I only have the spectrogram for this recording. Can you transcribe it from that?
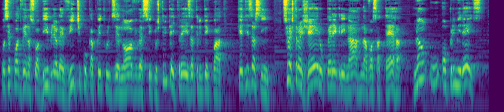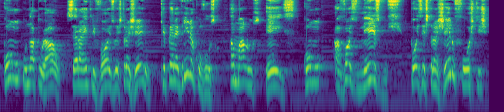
você pode ver na sua Bíblia, Levítico, capítulo 19, versículos 33 a 34, que diz assim: Se o estrangeiro peregrinar na vossa terra, não o oprimireis. Como o natural será entre vós o estrangeiro que peregrina convosco. Amá-los eis como a vós mesmos, pois estrangeiro fostes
